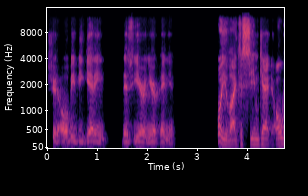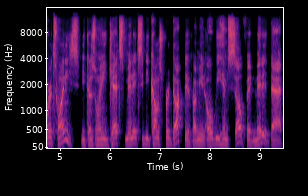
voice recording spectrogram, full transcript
should Obi be getting this year, in your opinion? Well, you like to see him get over 20s because when he gets minutes, he becomes productive. I mean, Obi himself admitted that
